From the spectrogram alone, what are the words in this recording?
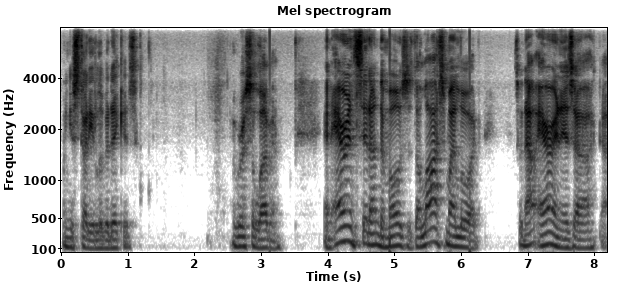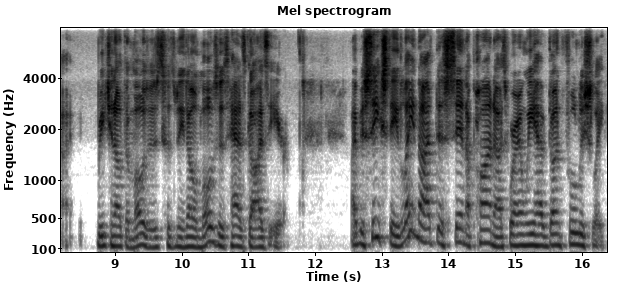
when you study Leviticus. Verse 11. And Aaron said unto Moses, The lost, my Lord. So now Aaron is uh, uh, reaching out to Moses because we know Moses has God's ear. I beseech thee, lay not this sin upon us wherein we have done foolishly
